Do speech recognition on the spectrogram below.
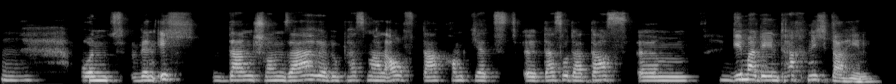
Mhm. Und wenn ich dann schon sage, du pass mal auf, da kommt jetzt äh, das oder das, ähm, geh mal den Tag nicht dahin,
